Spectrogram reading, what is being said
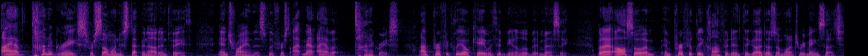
I have a ton of grace for someone who's stepping out in faith and trying this for the first time. Man, I have a ton of grace. I'm perfectly okay with it being a little bit messy. But I also am, am perfectly confident that God doesn't want it to remain such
